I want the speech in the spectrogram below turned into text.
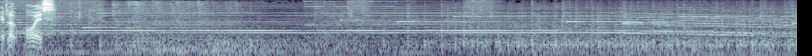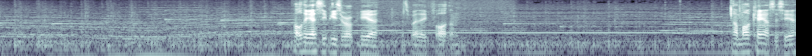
Good luck, boys. All the SCPs are up here. That's where they fought them. Oh, more chaos is here.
